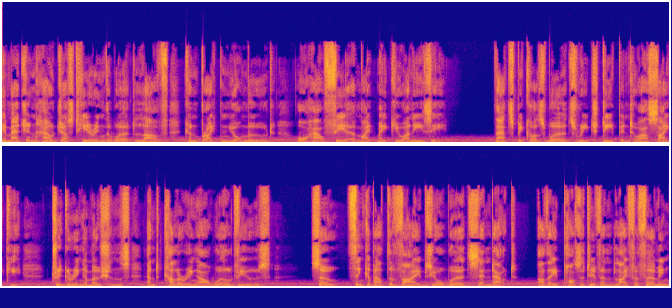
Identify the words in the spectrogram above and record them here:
Imagine how just hearing the word love can brighten your mood, or how fear might make you uneasy. That's because words reach deep into our psyche, triggering emotions and coloring our worldviews. So, think about the vibes your words send out. Are they positive and life-affirming,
